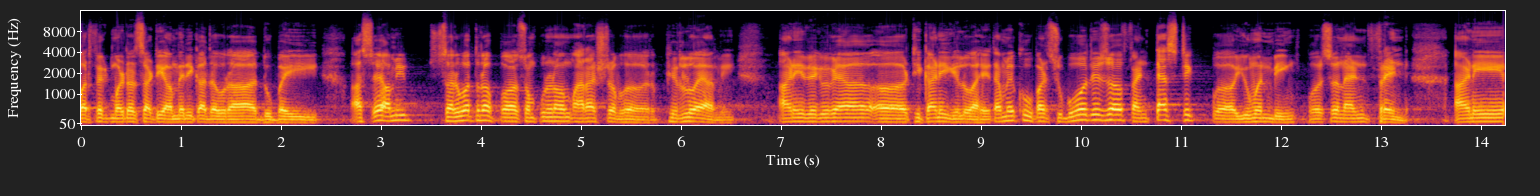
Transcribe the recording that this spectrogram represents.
परफेक्ट मर्डरसाठी अमेरिका दौरा दुबई असे आम्ही सर्वत्र प संपूर्ण महाराष्ट्रभर फिरलो आहे आम्ही. आणि वेगवेगळ्या ठिकाणी गेलो आहे. त्यामुळे खूप. आणि Subodh is a fantastic human being person and friend आणि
